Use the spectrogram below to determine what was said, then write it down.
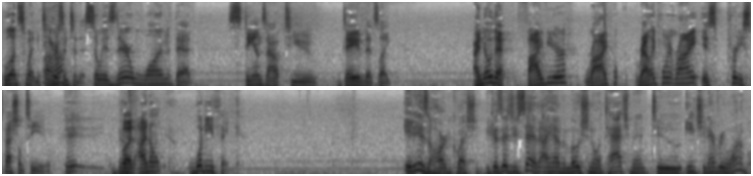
blood, sweat, and tears Uh-huh. into this. So is there one that stands out to you, Dave? That's like, I know that five year rye rally point rye is pretty special to you, but I don't. What do you think? It is a hard question because, as you said, I have emotional attachment to each and every one of them.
